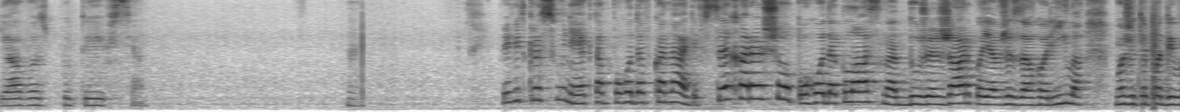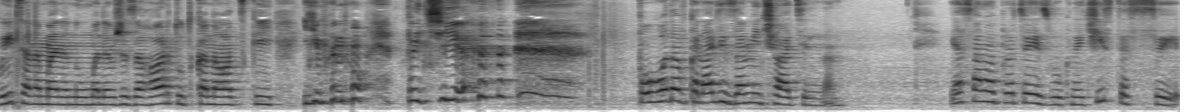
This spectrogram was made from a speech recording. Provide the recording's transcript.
я возбудився. Привіт, красуня, як там погода в Канаді? Все хорошо, погода класна, дуже жарко, я вже загоріла. Можете подивитися на мене, ну у мене вже загар тут канадський, іменно пече. Погода в Канаді замечательна. Я саме про цей звук не чисте си,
